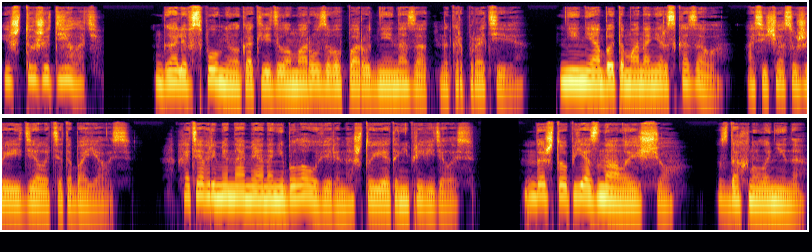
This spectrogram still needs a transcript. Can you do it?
«И что же делать?» Галя вспомнила, как видела Морозова пару дней назад на корпоративе. Нине об этом она не рассказала, а сейчас уже и делать это боялась. Хотя временами она не была уверена, что ей это не привиделось. «Да чтоб я знала еще, вздохнула Нина.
